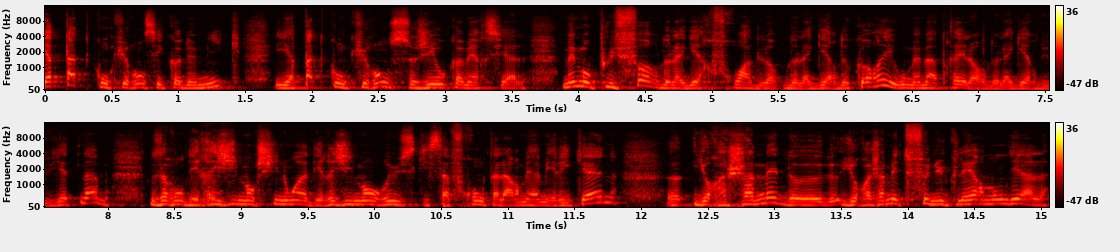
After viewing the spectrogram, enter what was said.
Il n'y a pas de concurrence économique, il n'y a pas de concurrence géocommerciale. Même au plus fort de la guerre froide, lors de la guerre de Corée, ou même après, lors de la guerre du Vietnam, nous avons des régiments chinois, des régiments russes qui s'affrontent à l'armée américaine. Euh, il n'y aura, jamais de, aura jamais de feu nucléaire mondial.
